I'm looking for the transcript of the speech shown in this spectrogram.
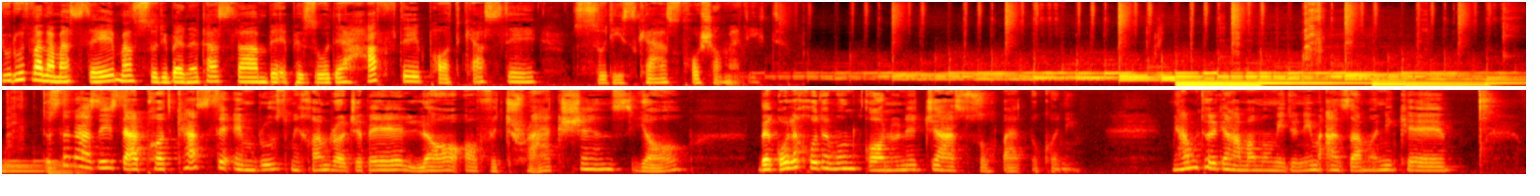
درود و نمسته. من سوری برنت هستم. به اپیزود هفت پادکست سوریزکست خوش آمدید. دوستان عزیز در پادکست امروز می‌خوایم راجع به Law of Attractions یا به قول خودمون قانون جذب صحبت بکنیم. همونطوری که هممون می‌دونیم از زمانی که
